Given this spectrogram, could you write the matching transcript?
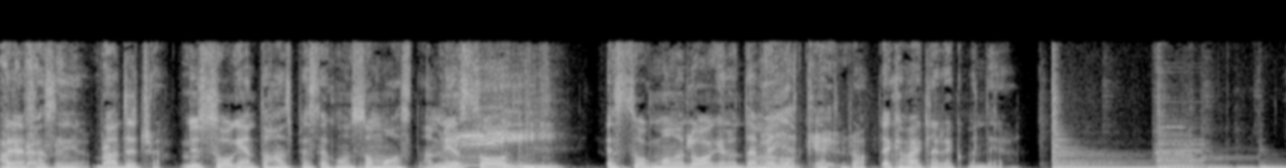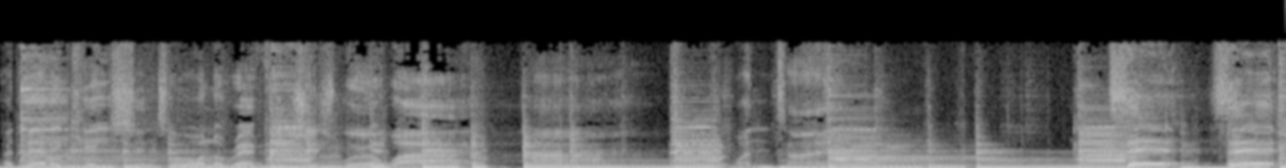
Han är bättre. Ja, det tror jag. Nu såg jag inte hans prestation som åsna, men jag såg, jag såg monologen och den var jätte, jättebra. Jag kan verkligen rekommendera. A dedication to all the refugees worldwide. Uh, one time. Say, say,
